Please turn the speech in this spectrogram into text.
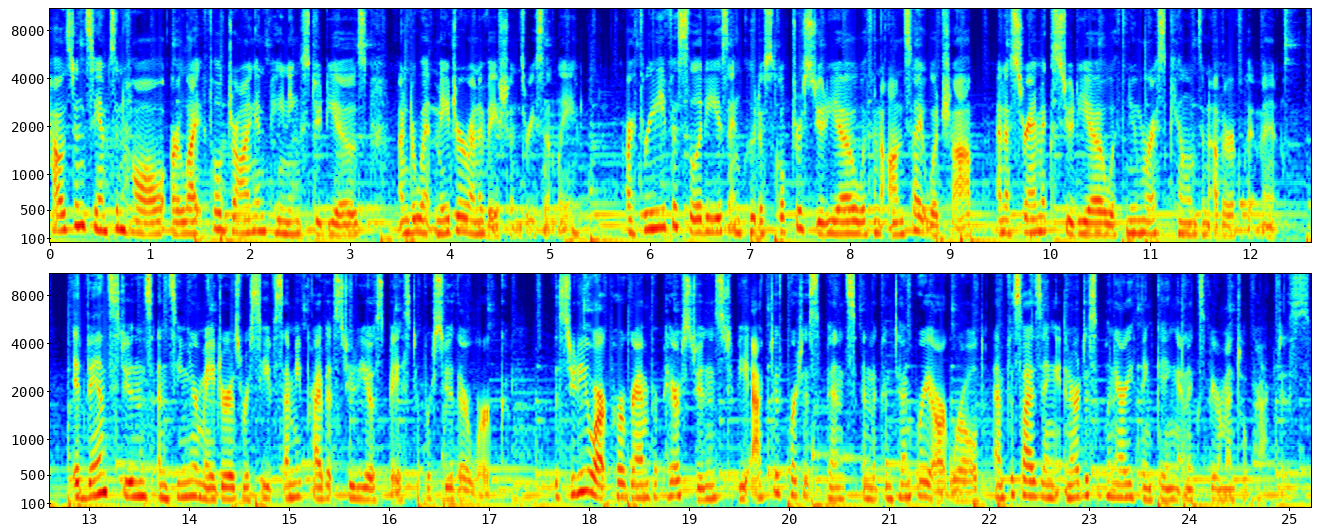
Housed in Sampson Hall, our light filled drawing and painting studios underwent major renovations recently. Our 3D facilities include a sculpture studio with an on site woodshop and a ceramic studio with numerous kilns and other equipment. Advanced students and senior majors receive semi private studio space to pursue their work. The Studio Art program prepares students to be active participants in the contemporary art world, emphasizing interdisciplinary thinking and experimental practice.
